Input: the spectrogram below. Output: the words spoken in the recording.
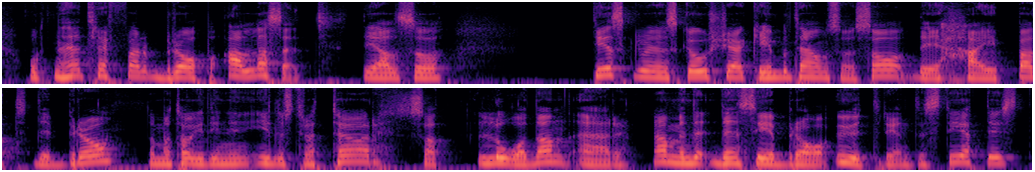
Och den här träffar bra på alla sätt. Det är alltså Dels Green Scotia, Campbelltown som jag sa, det är hypat, det är bra. De har tagit in en illustratör så att lådan är, ja men den ser bra ut rent estetiskt.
